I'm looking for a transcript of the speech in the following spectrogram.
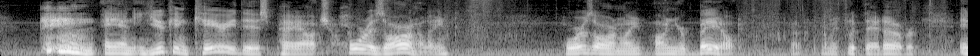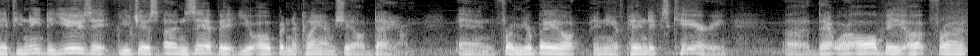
and you can carry this pouch horizontally horizontally on your belt. Uh, let me flip that over. And if you need to use it, you just unzip it, you open the clamshell down. And from your belt in the appendix carry, uh, that will all be up front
